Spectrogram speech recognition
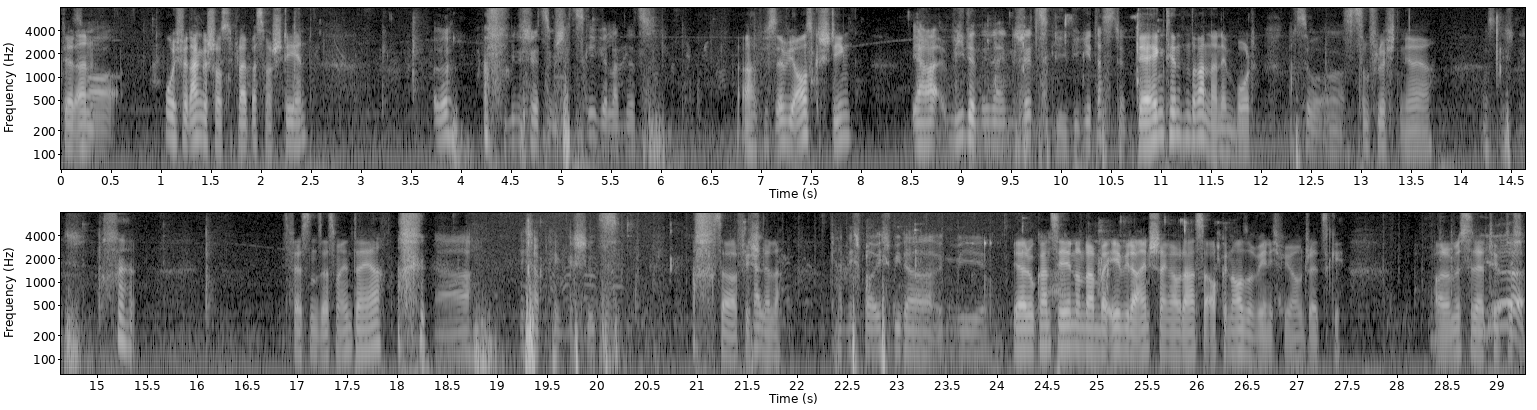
Guck dir an. Oh, ich werde angeschossen. Ich bleib erstmal stehen. äh, wie bin ich jetzt im Jetski gelandet? Ah, bist irgendwie ausgestiegen. Ja, wie denn in einen Jetski? Wie geht das denn? Der hängt hinten dran an dem Boot. Ach so, Das ist zum Flüchten, ja, ja. wusste ich nicht. Jetzt fährst du uns erstmal hinterher. Ja, ich hab kein Geschütz. ist aber viel Kann- schneller. Kann ich bei euch wieder irgendwie... Ja, du kannst hier hin und dann bei E wieder einsteigen, aber da hast du auch genauso wenig wie beim Jetski. Aber da müsste der Typ Ja. dich.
